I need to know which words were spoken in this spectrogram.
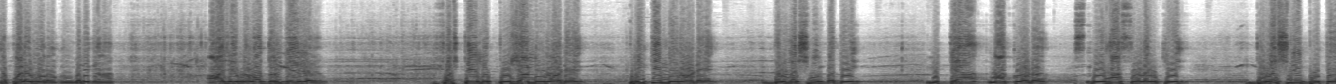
ಚಪ್ಪಾಳೆ ಮಾರೋಕ ಬಲಿಕನ. ಆಜೆ ನವದುರ್ಗೆರೆ ಫಸ್ಟ್ ಏಲು ಪೂಜಾ ಮಿರೋಡೆ ಪ್ರೀತಿ ಮಿರೋಡೆ ಧನಲಕ್ಷ್ಮಿ ಬದಿ, ವಿದ್ಯಾ ನಾಕೋಡ್ ಸ್ನೇಹ ಸೋಳಂಕಿ, ಧನಶ್ರೀ ભૂતે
